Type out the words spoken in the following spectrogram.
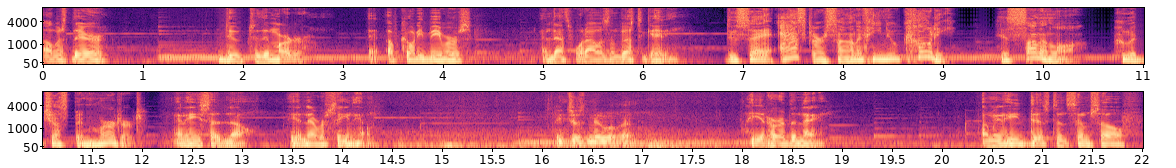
I was there due to the murder of Coty Beavers, and that's what I was investigating. Doucet asked Irsan if he knew Coty, his son in law, who had just been murdered. And he said no, he had never seen him. He just knew of him. He had heard the name. I mean, he distanced himself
